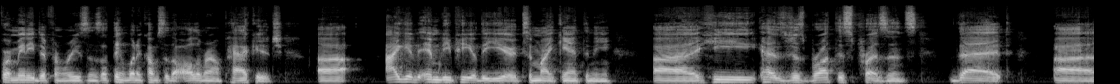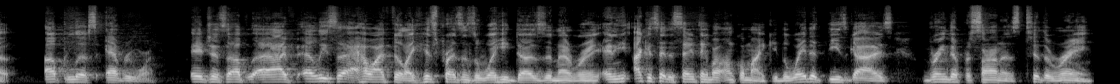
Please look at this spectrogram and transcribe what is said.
for many different reasons. I think when it comes to the all around package, uh, I give MVP of the year to Mike Anthony. Uh, he has just brought this presence that uh, uplifts everyone it just up I, at least how I feel like his presence and what he does in that ring. And he, I can say the same thing about Uncle Mikey. The way that these guys bring their personas to the ring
